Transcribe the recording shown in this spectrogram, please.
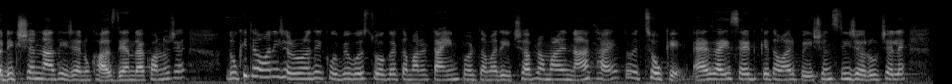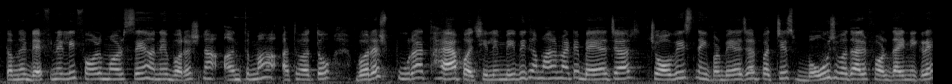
એડિક્શન ના થઈ જાય, એનું ખાસ ધ્યાન રાખવાનું છે. દુઃખી થવાની જરૂર નથી. કોઈ બી વસ્તુ અગર તમારા ટાઈમ પર, તમારી ઈચ્છા પ્રમાણે ના થાય, તો it's okay as I said કે તમારે પેશન્સની જરૂર છે. એટલે તમને ડેફિનેટલી ફળ મળશે અને વર્ષના અંતમાં અથવા તો વર્ષ પૂરા થયા પછી, એટલે મે બી તમારા માટે બે હજાર ચોવીસ નહીં, પણ બે હજાર પચીસ બહુ જ વધારે ફળદાયી નીકળે.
